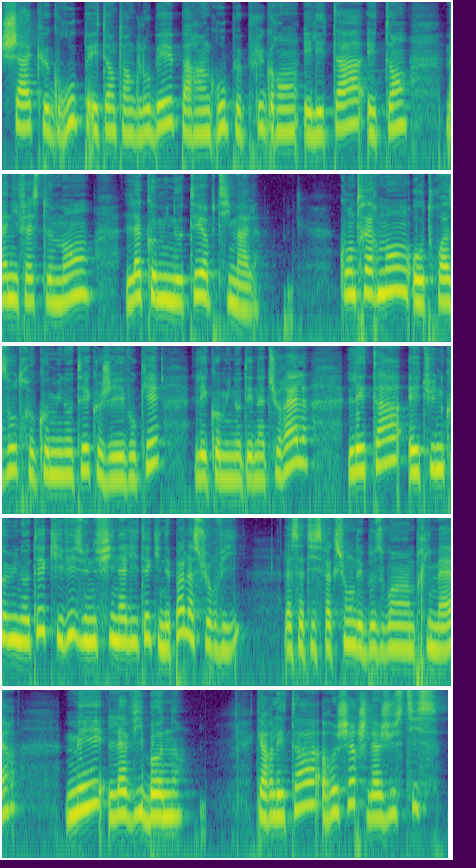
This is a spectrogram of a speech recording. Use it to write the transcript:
chaque groupe étant englobé par un groupe plus grand et l'État étant manifestement la communauté optimale. Contrairement aux trois autres communautés que j'ai évoquées, les communautés naturelles, l'État est une communauté qui vise une finalité qui n'est pas la survie, la satisfaction des besoins primaires, mais la vie bonne. Car l'État recherche la justice,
